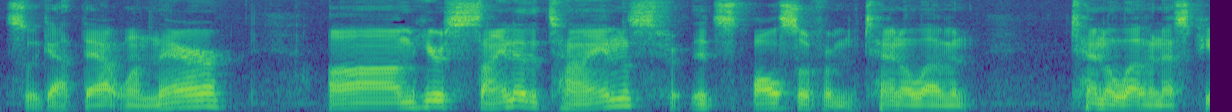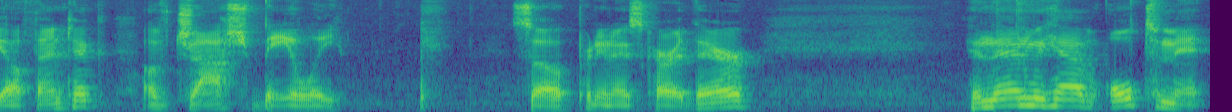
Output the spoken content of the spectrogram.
So we got that one there. Um, here's Sign of the Times. It's also from 1011 1011 SP Authentic of Josh Bailey. So pretty nice card there. And then we have Ultimate.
